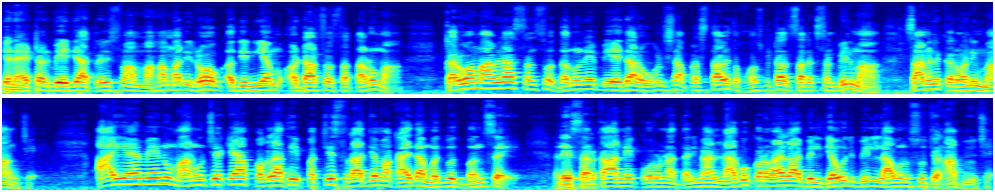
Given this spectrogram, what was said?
જેના હેઠળ બે હજાર ત્રેવીસમાં મહામારી રોગ અધિનિયમ અઢારસો સત્તાણુંમાં કરવામાં આવેલા સંશોધનોને બે હજાર ઓગણીસના પ્રસ્તાવિત હોસ્પિટલ સંરક્ષણ બિલમાં સામેલ કરવાની માંગ છે. આઈએમએનું માનવું છે કે આ પગલાંથી પચીસ રાજ્યમાં કાયદા મજબૂત બનશે અને સરકારને કોરોના દરમિયાન લાગુ કરવાયેલા બિલ જેવું જ બિલ લાવવાનું સૂચન આપ્યું છે.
